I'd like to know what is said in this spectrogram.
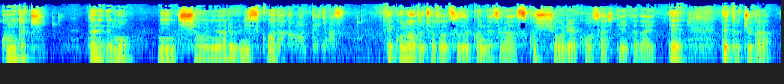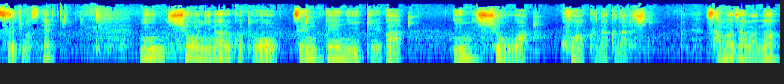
この時、誰でも認知症になるリスクは高まっていきます。で、この後ちょっと続くんですが、少し省略をさせていただいて、で、途中から続きますね。認知症になることを前提に生きれば、認知症は怖くなくなるし、様々な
